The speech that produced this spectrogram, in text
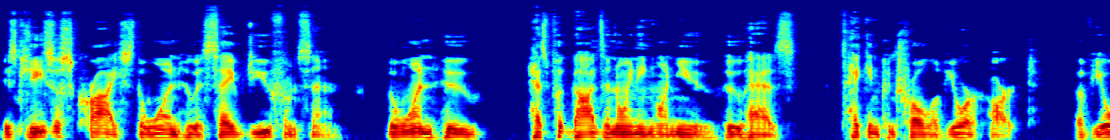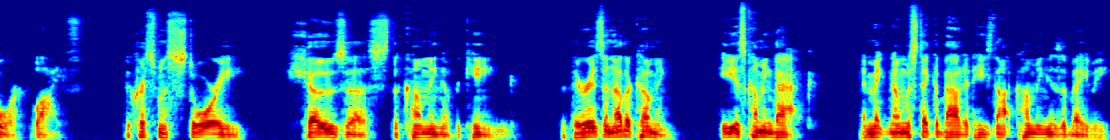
Is Jesus Christ the one who has saved you from sin? The one who has put God's anointing on you, who has taken control of your heart, of your life? The Christmas story shows us the coming of the King. But there is another coming. He is coming back. And make no mistake about it, he's not coming as a baby.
